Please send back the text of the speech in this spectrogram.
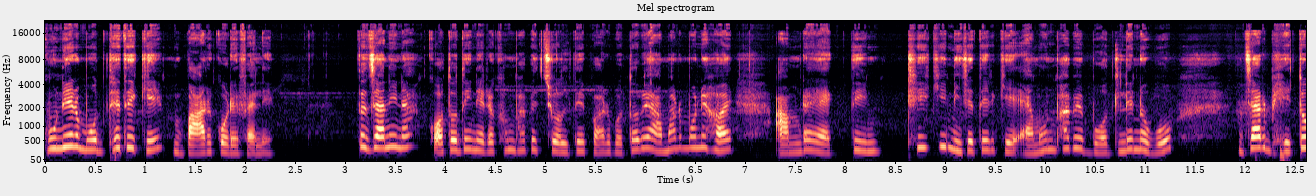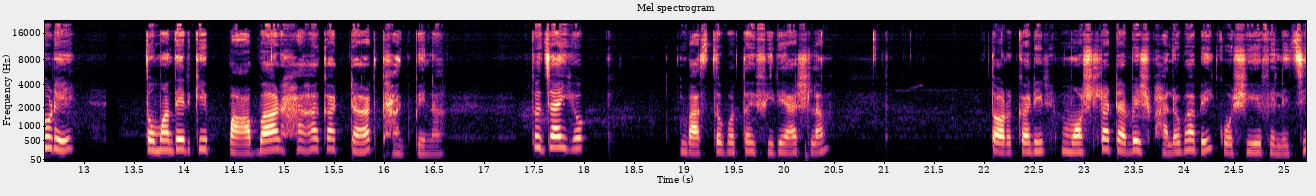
গুণের মধ্যে থেকে বার করে ফেলে। তো জানি না কতদিন এরকমভাবে চলতে পারব, তবে আমার মনে হয় আমরা একদিন ঠিকই নিজেদেরকে এমনভাবে বদলে নেব, যার ভেতরে তোমাদেরকে পাবার হাহাকারটা আর থাকবে না। তো যাই হোক, বাস্তবতায় ফিরে আসলাম। তরকারির মশলাটা বেশ ভালোভাবেই কষিয়ে ফেলেছি।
